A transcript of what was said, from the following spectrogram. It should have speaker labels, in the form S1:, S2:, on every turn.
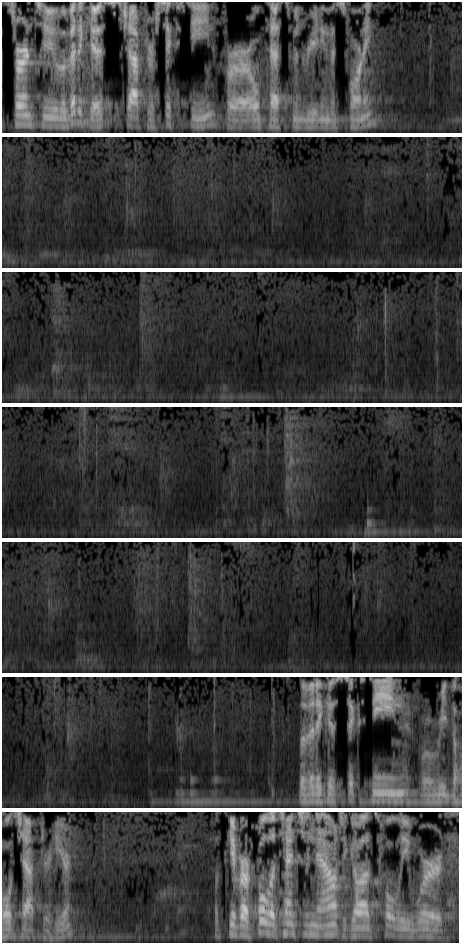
S1: Let's turn to Leviticus chapter 16 for our Old Testament reading this morning. Leviticus 16, we'll read the whole chapter here. Let's give our full attention now to God's holy word.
